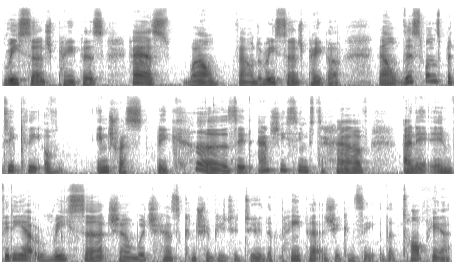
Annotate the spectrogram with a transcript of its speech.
research papers, has, well, found a research paper. Now, this one's particularly of interest because it actually seems to have an NVIDIA researcher which has contributed to the paper, as you can see at the top here.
